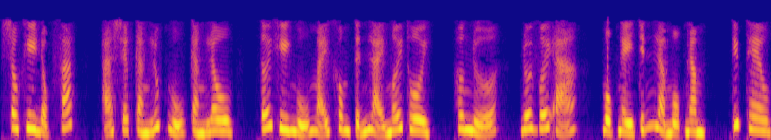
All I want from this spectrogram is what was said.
sau khi độc phát, ả sẽ càng lúc ngủ càng lâu, tới khi ngủ mãi không tỉnh lại mới thôi, hơn nữa, đối với ả, một ngày chính là một năm, tiếp theo,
